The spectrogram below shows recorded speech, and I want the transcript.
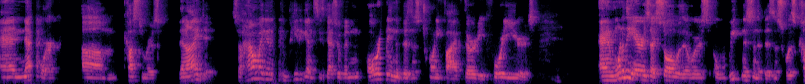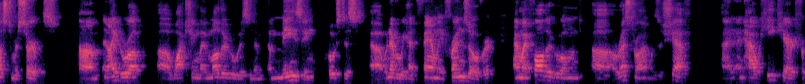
and network um, customers than I did. So how am I going to compete against these guys who have been already in the business 25, 30, 40 years? And one of the areas I saw where there was a weakness in the business was customer service. Um, and I grew up uh, watching my mother, who was an amazing hostess uh, whenever we had family friends over, and my father, who owned uh, a restaurant, was a chef, and, and, how he cared for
